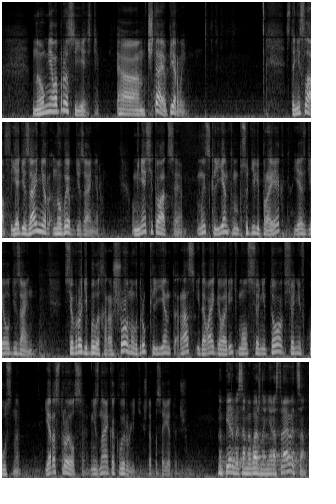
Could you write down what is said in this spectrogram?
Но у меня вопросы есть. А, читаю первый. Станислав, я дизайнер, но веб-дизайнер. У меня ситуация. Мы с клиентом обсудили проект, я сделал дизайн. Все вроде было хорошо, но вдруг клиент раз и давай говорить, мол, все не то, все невкусно. Я расстроился, не знаю, как вырулить. Что посоветуешь? Ну, первое, самое важное, не расстраиваться,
